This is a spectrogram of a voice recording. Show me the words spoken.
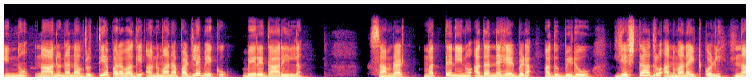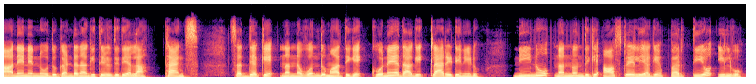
ಇನ್ನು ನಾನು ನನ್ನ ವೃತ್ತಿಯ ಪರವಾಗಿ ಅನುಮಾನ ಪಡಲೇಬೇಕು, ಬೇರೆ ದಾರಿ ಇಲ್ಲ. ಸಾಮ್ರಾಟ್, ಮತ್ತೆ ನೀನು ಅದನ್ನೇ ಹೇಳಬೇಡ. ಅದು ಬಿಡು, ಎಷ್ಟಾದರೂ ಅನುಮಾನ ಇಟ್ಕೊಳ್ಳಿ. ನಾನೇನೆನ್ನುವುದು ಗಂಡನಾಗಿ ತಿಳಿದಿದೆಯಲ್ಲ? ಥ್ಯಾಂಕ್ಸ್. ಸದ್ಯಕ್ಕೆ ನನ್ನ ಒಂದು ಮಾತಿಗೆ ಕೊನೆಯದಾಗಿ ಕ್ಲಾರಿಟಿ ನೀಡು. ನೀನು ನನ್ನೊಂದಿಗೆ ಆಸ್ಟ್ರೇಲಿಯಾಗೆ ಬರ್ತೀಯೋ ಇಲ್ವೋ?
